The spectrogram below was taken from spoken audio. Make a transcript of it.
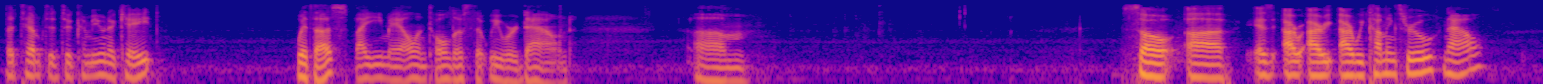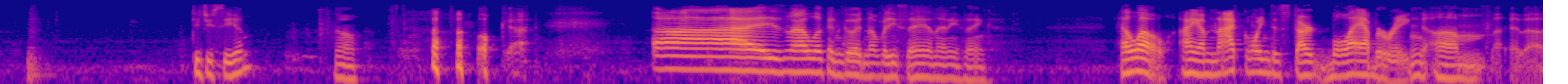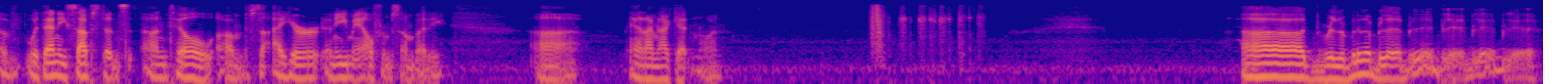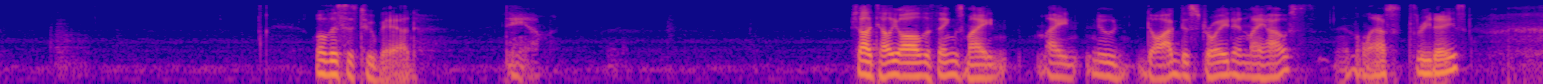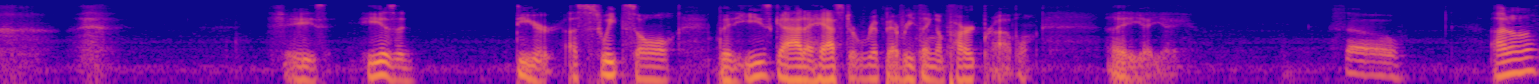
attempted to communicate. with us by email and told us that we were down. Um, so, uh, is, are, are, are we coming through now? Did you see him? No. oh, God. Uh, he's not looking good. Nobody's saying anything. Hello. I am not going to start blabbering um, uh, with any substance until um, I hear an email from somebody. Uh, and I'm not getting one. Uh, blah, blah, blah, blah, blah, blah, blah. Well, this is too bad. Damn. Shall I tell you all the things my my new dog destroyed in my house in the last three days? Jeez, he is a dear, a sweet soul, but he's got a has to rip everything apart problem. Ay, ay, ay. So, I don't know.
